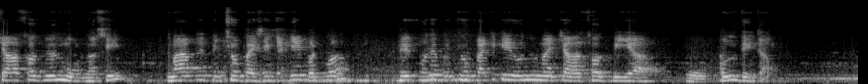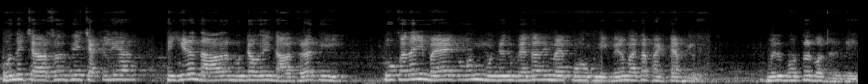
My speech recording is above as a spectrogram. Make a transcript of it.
400 ਰੁਪਏ ਮੋੜਨਾ ਸੀ। ਮੈਂ ਆਪਣੇ ਪਿੱਛੋਂ ਪੈਸੇ ਕੱਢੇ ਬਟੂਆ। ਫਿਰ ਉਹਦੇ ਵਿੱਚੋਂ ਕੱਢ ਕੇ ਉਹਨੂੰ ਮੈਂ 400 ਰੁਪਇਆ ਉਹਨੂੰ ਦੇਤਾ। ਉਹਨੇ 400 ਰੁਪਏ ਚੱਕ ਲਿਆ। ਤੇ ਜਿਹੜਾ ਨਾਲ ਮੁੰਡਾ ਉਹਦੇ ਨਾਲ ਖੜਾ ਸੀ ਉਹ ਕਹਿੰਦਾ ਜੀ ਮੈਂ ਉਹ ਮੁੰਡੇ ਨੂੰ ਕਹਿੰਦਾ ਵੀ ਮੈਂ ਕੋਕ ਨਹੀਂ ਪੀਣਾ, ਮੈਂ ਤਾਂ ਫੈਂਟਾ ਪੀਣਾ। ਮੈਨੂੰ ਬੋਤਲ ਬਦਲ ਦੇ।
